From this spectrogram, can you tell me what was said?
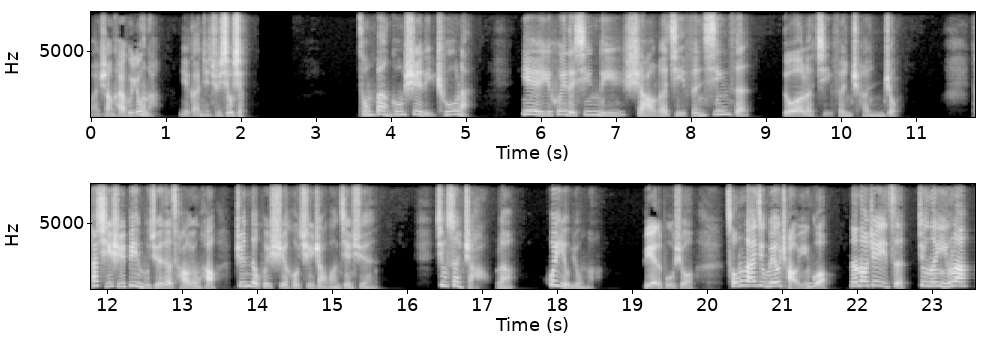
晚上开会用呢。你赶紧去休息。从办公室里出来，叶一辉的心里少了几分兴奋，多了几分沉重。他其实并不觉得曹永浩真的会事后去找王建玄，就算找了，会有用吗？别的不说，从来就没有吵赢过，难道这一次就能赢了？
